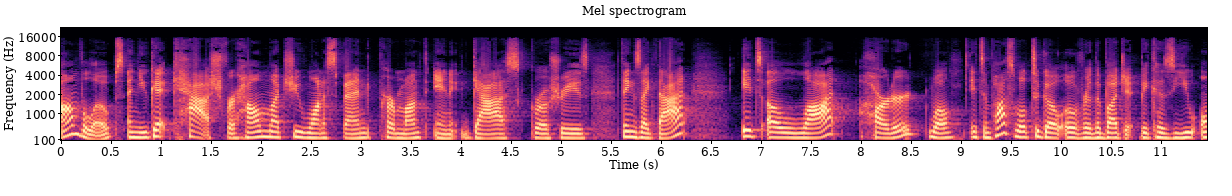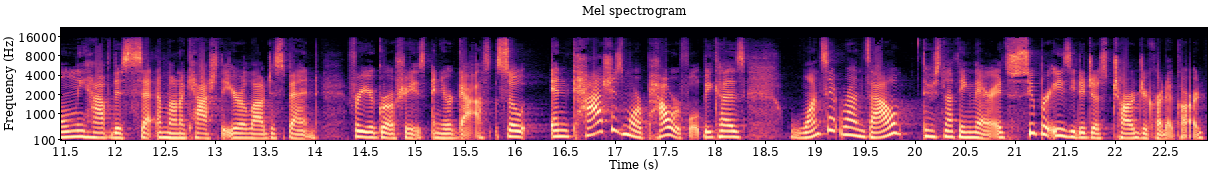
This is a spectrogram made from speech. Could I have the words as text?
envelopes and you get cash for how much you want to spend per month in gas, groceries, things like that, it's a lot harder. Well, it's impossible to go over the budget because you only have this set amount of cash that you're allowed to spend for your groceries and your gas. So and cash is more powerful because once it runs out, there's nothing there. It's super easy to just charge your credit card.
